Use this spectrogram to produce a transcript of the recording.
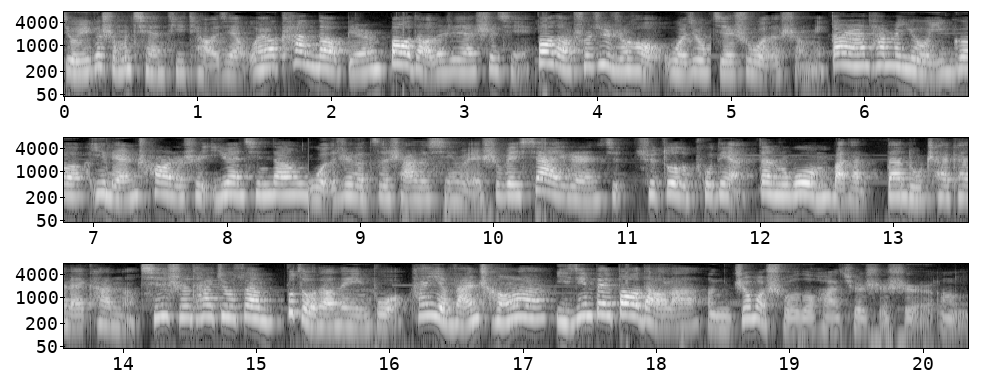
有一个什么前提条件？我要看到别人报道的这件事情，报道出去之后，我就结束我的生命。当然，他们有一个一连串的是遗愿清单，我的这个自杀的行为是为下一个人去去做的铺垫。但如果我们把它单独拆开来看呢，其实他就算不走到那一步，他也完成了，已经被报道了，嗯，你这么说的话，确实是，嗯，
